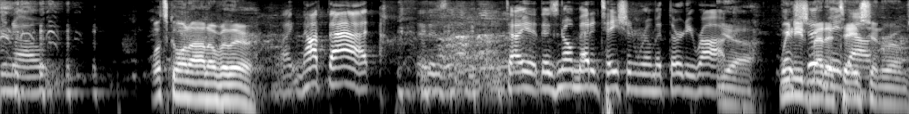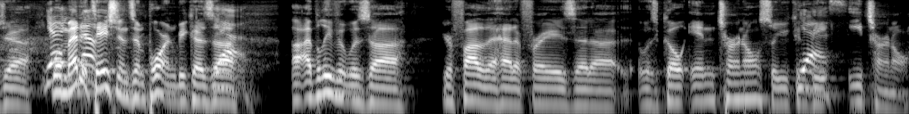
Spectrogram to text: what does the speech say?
you know, what's going on over there? Like not that. I tell you, there's no meditation room at Thirty Rock. Yeah, we need meditation rooms. Yeah. yeah well, meditation's no. important because uh, uh, I believe it was. Uh, your father that had a phrase that uh, was go internal so you could Yes. be eternal.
